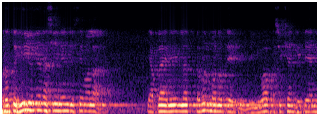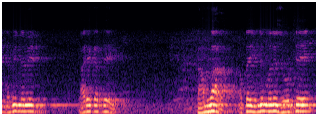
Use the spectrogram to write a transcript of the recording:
परंतु ही युनियन अशी युनियन दिसते मला की आपल्या युनियनला तरुण बनवते येते म्हणजे युवा प्रशिक्षण घेते आणि नवीन नवीन कार्यकर्ते कामगार आपल्या युनियनमध्ये जोडते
